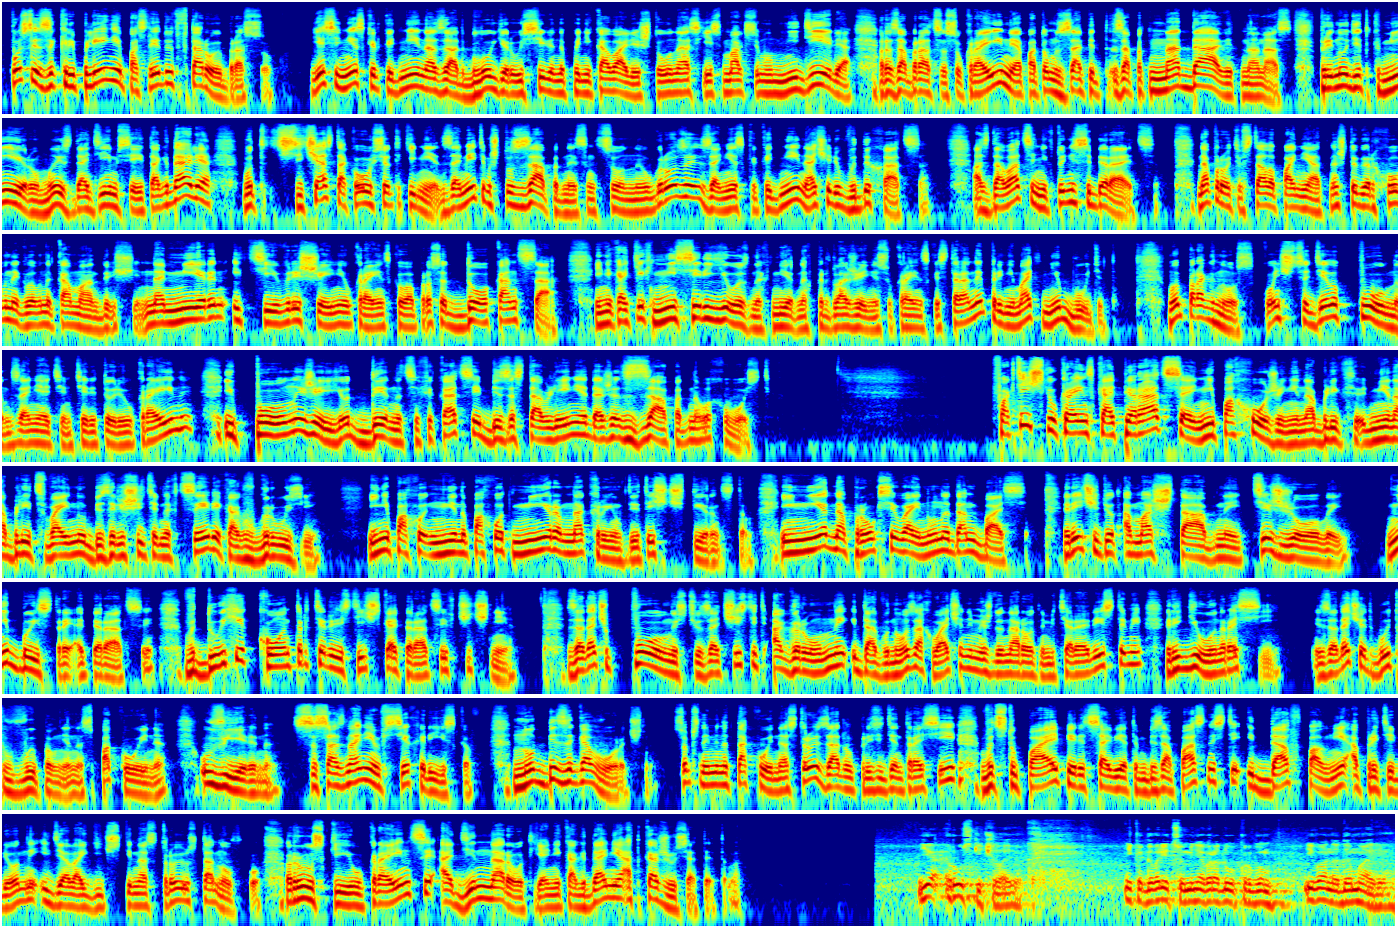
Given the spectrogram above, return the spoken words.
После закрепления последует второй бросок. Если несколько дней назад блогеры усиленно паниковали, что у нас есть максимум неделя разобраться с Украиной, а потом Запад, Запад надавит на нас, принудит к миру, мы сдадимся и так далее, вот сейчас такого все-таки нет. Заметим, что западные санкционные угрозы за несколько дней начали выдыхаться. А сдаваться никто не собирается. Напротив, стало понятно, что верховный главнокомандующий намерен идти в решение украинского вопроса до конца. И никаких несерьезных мирных предложений с украинской стороны принимать не будет. Мой прогноз. Кончится дело полным занятием территории Украины и полной же ее денацификацией без оставления даже западного хвостика. Фактически украинская операция не похожа ни на, блиц, ни на блиц-войну без решительных целей, как в Грузии, и не, поход, не на поход миром на Крым в 2014 и не на прокси-войну на Донбассе. Речь идет о масштабной, тяжелой, не быстрой операции в духе контртеррористической операции в Чечне. Задача полностью зачистить огромный и давно захваченный международными террористами регион России. И задача эта будет выполнена спокойно, уверенно, с осознанием всех рисков, но безоговорочно. Собственно, именно такой настрой задал президент России, выступая перед Советом Безопасности и дав вполне определенный идеологический настрой и установку. Русские и украинцы – один народ. Я никогда не откажусь от этого. Я русский человек. И, как говорится, у меня в роду кругом Ивана де Мария.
